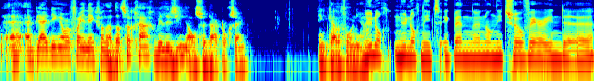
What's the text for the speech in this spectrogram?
eh, heb jij dingen waarvan je denkt van, nou, dat zou ik graag willen zien als we daar toch zijn? In Californië. Nu, nog, nu nog niet. Ik ben nog niet zo ver in de,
